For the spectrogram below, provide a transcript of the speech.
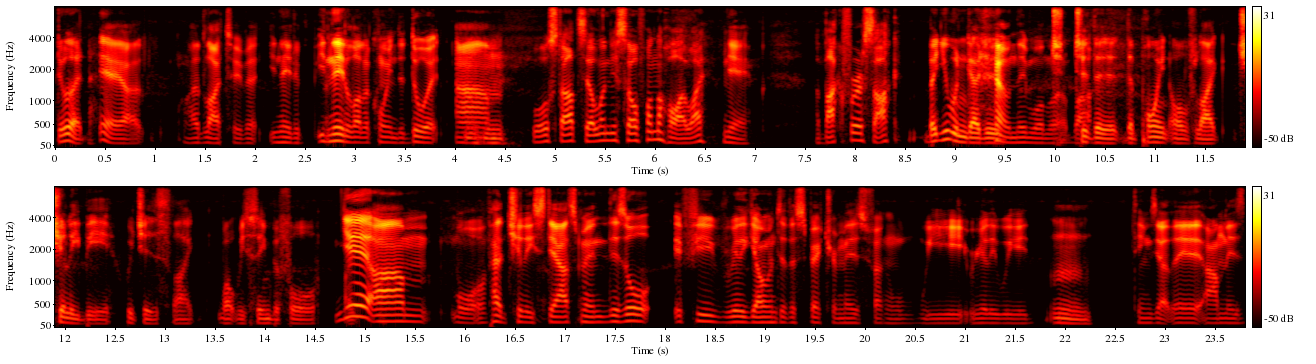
Do it. yeah, I- I'd like to, but you need a you need a lot of coin to do it. Um, We'll start selling yourself on the highway. yeah, A buck for a suck. But you wouldn't go to I'll more than a to the the point of like chili beer, which is like what we've seen before. Yeah, um, well, I've had chili stouts, man. There's all if you really go into the spectrum, there's fucking weird, really weird Mm. things out there. Um, there's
